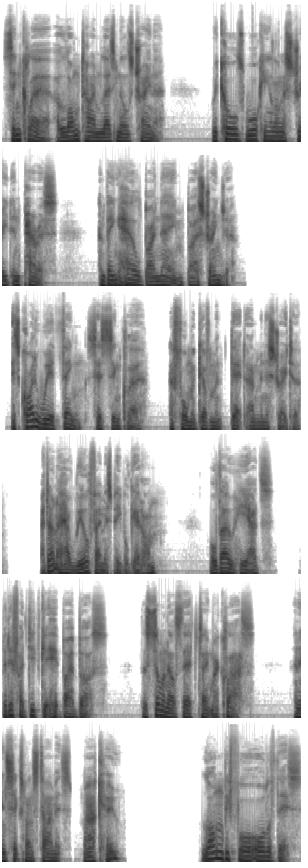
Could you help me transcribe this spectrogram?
Sinclair, a long-time Les Mills trainer, recalls walking along a street in Paris and being hailed by name by a stranger. It's quite a weird thing, says Sinclair, a former government debt administrator. I don't know how real famous people get on. Although, he adds, but if I did get hit by a bus, there's someone else there to take my class, and in six months' time it's Mark who? Long before all of this,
